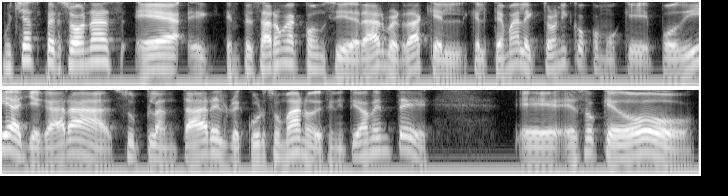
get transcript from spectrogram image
Muchas personas eh, eh, empezaron a considerar, ¿verdad?, que el, tema electrónico como que podía llegar a suplantar el recurso humano. Definitivamente eh, eso quedó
